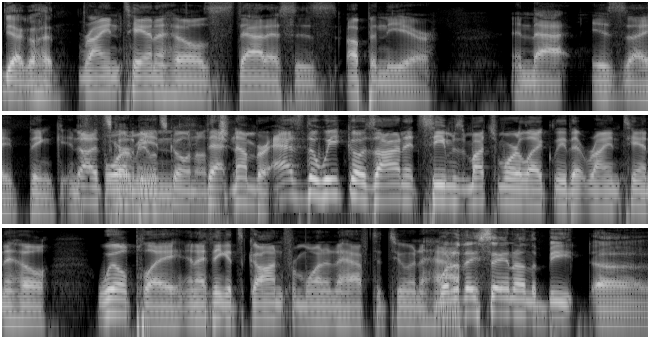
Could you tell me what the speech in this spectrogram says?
Yeah, go ahead. Ryan Tannehill's status is up in the air. And that is, I think, That's gotta be informing what's going on. that number. As the week goes on, it seems much more likely that Ryan Tannehill will play, and I think it's gone from one and a half to two and a half. What are they saying on the beat, uh,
